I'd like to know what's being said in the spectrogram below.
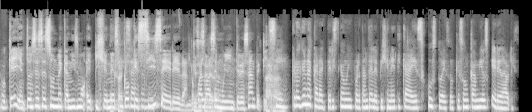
ok. Entonces es un mecanismo epigenético que sí se hereda, lo cual lo hace muy interesante, claro. Sí, creo que una característica muy importante de la epigenética es justo eso, que son cambios heredables.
